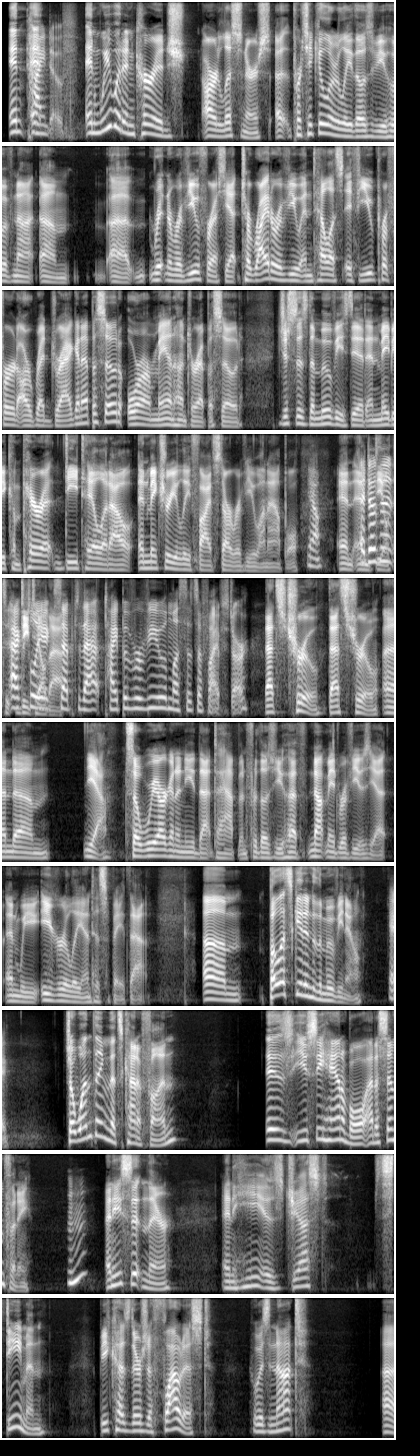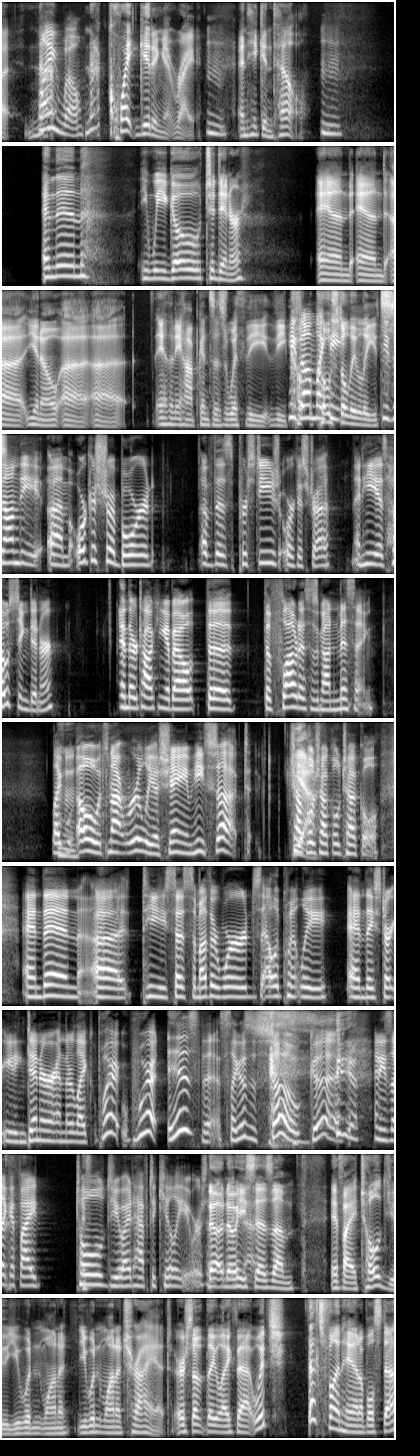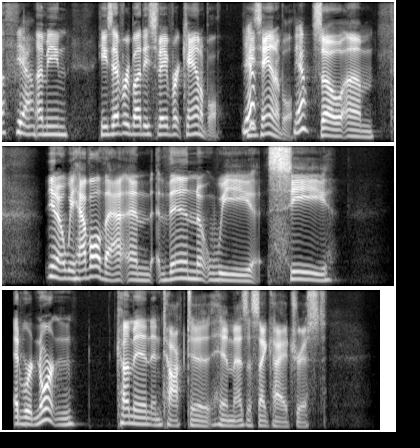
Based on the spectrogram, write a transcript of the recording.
and, and kind of. and we would encourage our listeners, uh, particularly those of you who have not um, uh, written a review for us yet, to write a review and tell us if you preferred our Red Dragon episode or our Manhunter episode, just as the movies did, and maybe compare it, detail it out, and make sure you leave five star review on Apple. Yeah, And, and it doesn't actually detail that. accept that type of review unless it's a five star. That's true. That's true. And um, yeah, so we are going to need that to happen for those of you who have not made reviews yet, and we eagerly anticipate that. Um, but let's get into the movie now. Okay. So one thing that's kind of fun is you see Hannibal at a symphony, Mhm. and he's sitting there, and he is just steaming because there's a flautist who is not uh not, Playing well. not quite getting it right, Mhm. and he can tell. Mhm. And then we go to dinner, and and uh, you know, uh, uh, Anthony Hopkins is with the the He's co- on, like, the- coastal elites. He's on the um, orchestra board of this prestige orchestra, and he is hosting dinner. And they're talking about the the flautist has gone missing. Like, Mhm. oh, it's not really a shame. He sucked. Chuckle, Yeah. chuckle, chuckle. And then uh, he says some other words eloquently, and they start eating dinner. And they're like, "What? What is this? Like, this is so good." yeah. And he's like, "If I told you, I'd have to kill you," or something. No, no, like he that. says, um, if I told you, you wouldn't want to, you wouldn't want to try it, or something like that. Which that's fun Hannibal stuff. Yeah. I mean, he's everybody's favorite cannibal. Yeah. He's Hannibal. Yeah. So, um, you know, we have all that, and then we see Edward Norton come in and talk to him as a psychiatrist,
